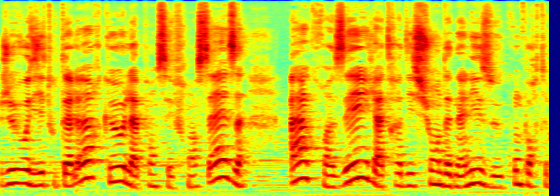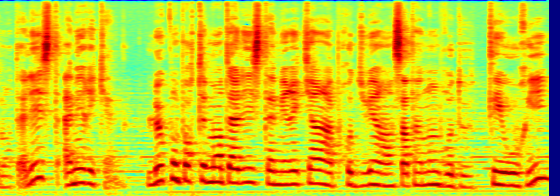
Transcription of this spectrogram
Je vous disais tout à l'heure que la pensée française a croisé la tradition d'analyse comportementaliste américaine. Le comportementaliste américain a produit un certain nombre de théories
